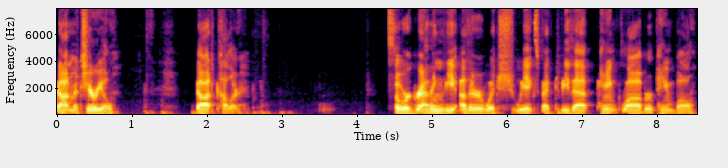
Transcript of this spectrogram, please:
dot material dot color. So we're grabbing the other, which we expect to be that paint glob or paint ball,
